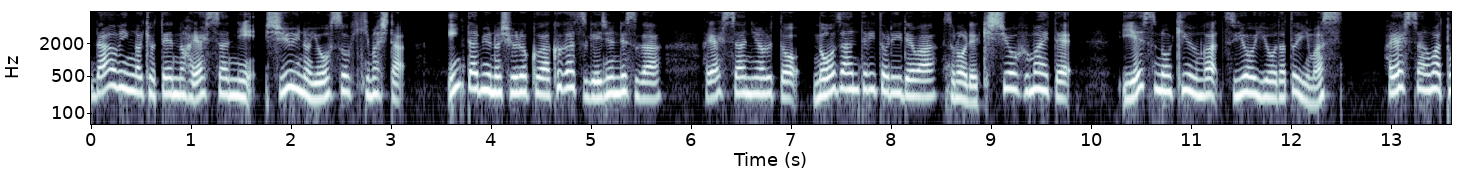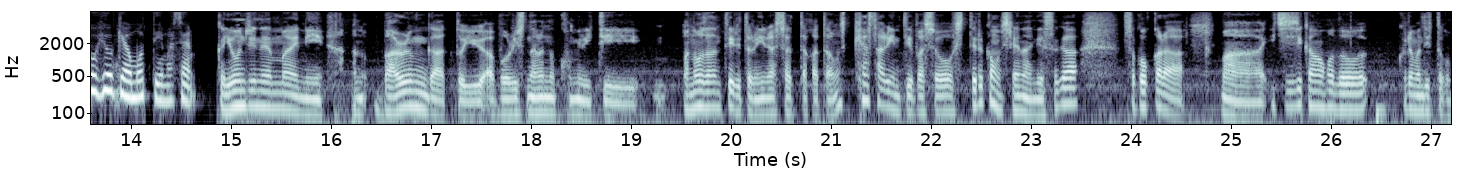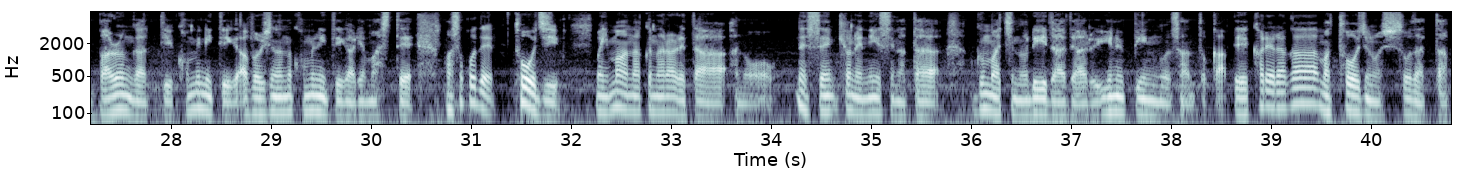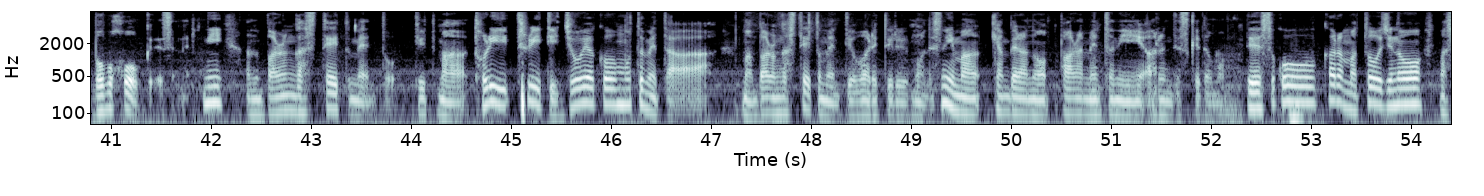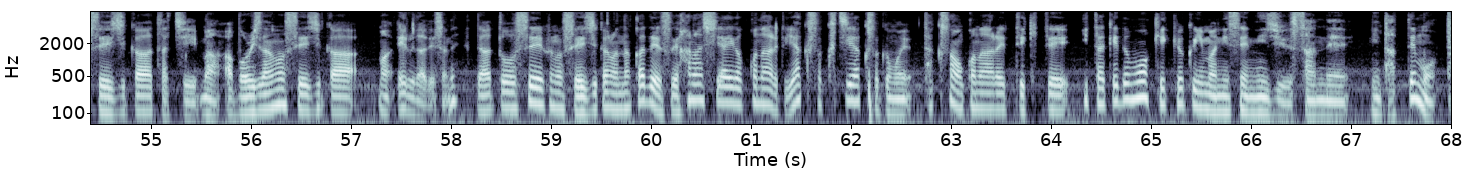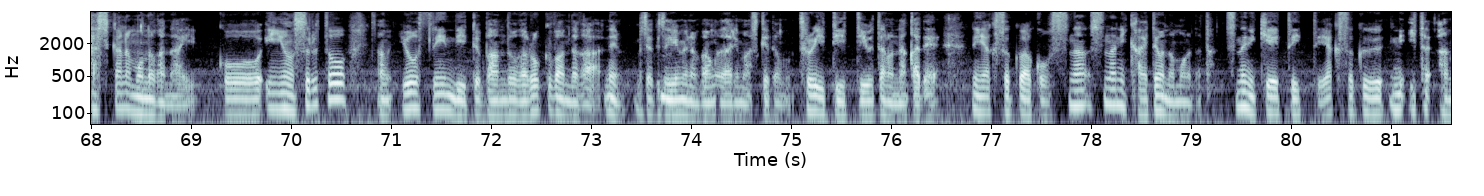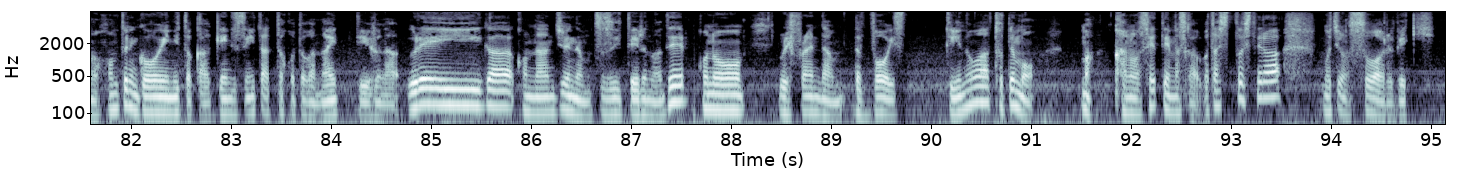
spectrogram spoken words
ダーウィンが拠点の林さんに周囲の様子を聞きました。インタビューの収録は9月下旬ですが、林さんによると、ノーザンテリトリーではその歴史を踏まえて、イエスの機運が強いようだと言います。林さんは投票権を持っていません。40年前に、あの、バルンガというアボリジナルのコミュニティ、まあ、ノーザンテリトリーにいらっしゃった方は、もしキャサリンという場所を知ってるかもしれないんですが、そこから、まあ、1時間ほど車で行ったバルンガっていうコミュニティが、アボリジナルのコミュニティがありまして、まあ、そこで当時、まあ、今は亡くなられた、あの、ね、去年ニュースになったグマチのリーダーであるユヌピングさんとか、で、彼らが、まあ、当時の首相だったボブ・ホークですよね、に、あの、 Barunga Statement って言って、まあ、 trea, treaty、条約を求めたまあ、 Barunga Statement って呼ばれているものですね。今、キャンベラの Parliament にあるんですけども。で、そこから、まあ、当時の、まあ、政治家たち、まあ、 Aboriginal の政治家、まあ、 elder ですよね。で、あと、政府の政治家の中で、そういう話し合いが行われて、約束、口約束もたくさん行われてきていたけども、結局今2023年に経っても確かなものがない。こう、引用すると、あの、ヨース・インディというバンドが、ロックバンドがね、むちゃくちゃ有名なバンドでありますけども、トリーティーっていう歌の中で、ね、約束はこう、砂、砂に変えたようなものだと。常に消えていって約束にいた、あの、本当に強引にとか現実に至ったことがないっていうふうな憂いがこの何十年も続いているので、この Referendum, The Voice っていうのはとても、まあ、可能性と言いますか、私としてはもちろんそうあるべき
